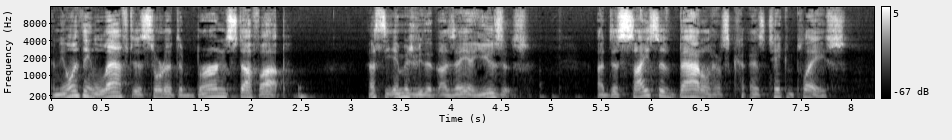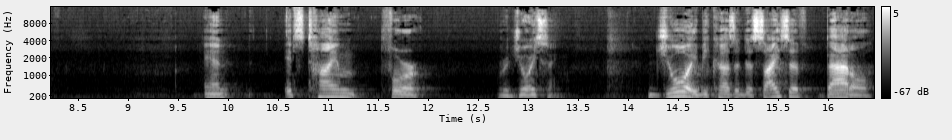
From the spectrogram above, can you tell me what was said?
and the only thing left is sort of to burn stuff up. That's the imagery that Isaiah uses. A decisive battle has, has taken place, and it's time for rejoicing. joy because a decisive battle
